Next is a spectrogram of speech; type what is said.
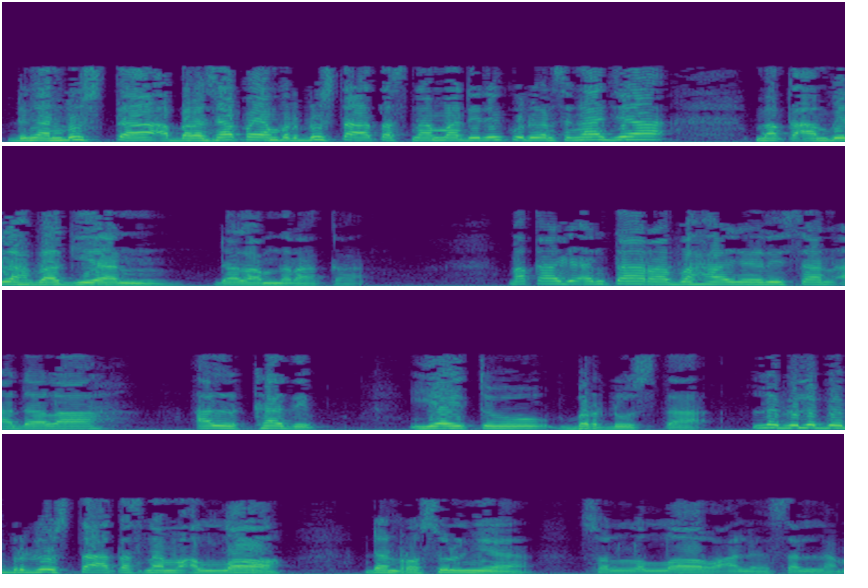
dengan dusta, barang siapa yang berdusta atas nama diriku dengan sengaja, maka ambillah bagian dalam neraka. Maka di antara bahaya lisan adalah al-kadhib, yaitu berdusta. Lebih-lebih berdusta atas nama Allah dan Rasulnya Sallallahu Alaihi Wasallam.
